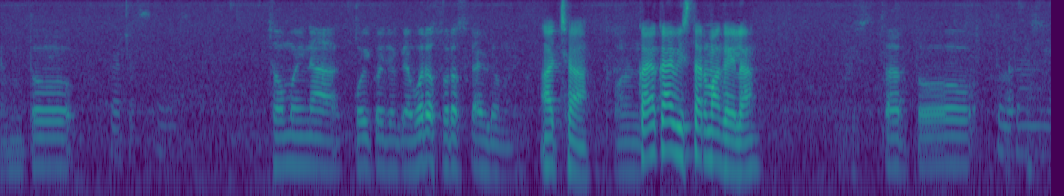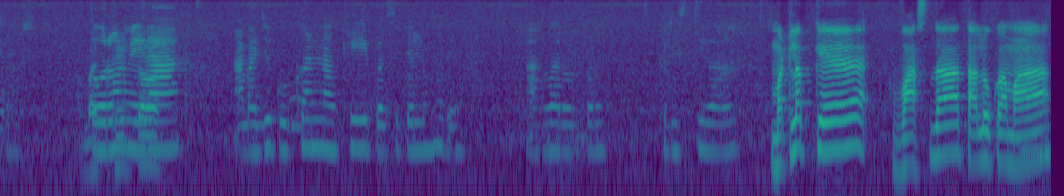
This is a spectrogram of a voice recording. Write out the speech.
એમ તો છ મહિના કોઈ કોઈ જગ્યાએ વરસ વરસ કાઢ્યો અમને. અચ્છા. કયા કયા વિસ્તારમાં ગયેલા? વિસ્તાર તો તોરણવેરા. આ બાજુ કુકણ નખી પછી પેલું શું રે? આહવા રોડ પર ખ્રિસ્તી વાળું મતલબ કે વાંસદા તાલુકામાં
